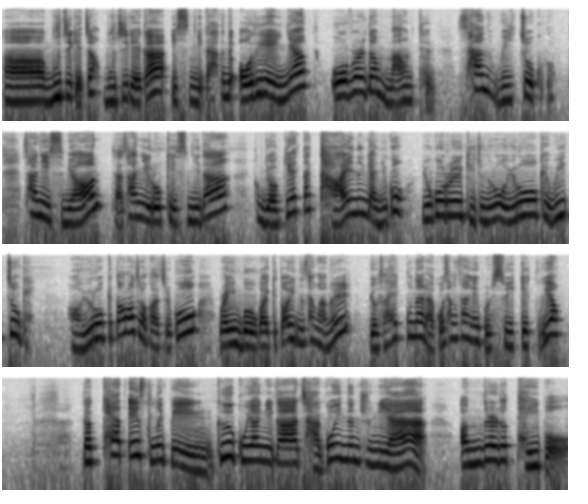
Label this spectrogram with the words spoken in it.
어, 무지개죠? 무지개가 있습니다. 근데 어디에 있냐? over the mountain. 산 위쪽으로. 산이 있으면 자, 산이 이렇게 있습니다. 그럼 여기에 딱 다 있는 게 아니고 요거를 기준으로 이렇게 위쪽에 어, 이렇게 떨어져 가지고 레인보우가 이렇게 떠 있는 상황을 묘사했구나라고 상상해 볼 수 있겠고요. The cat is sleeping. 그 고양이가 자고 있는 중이야. Under the table.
